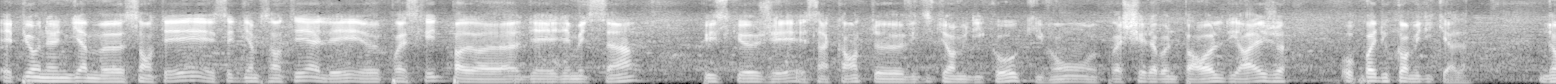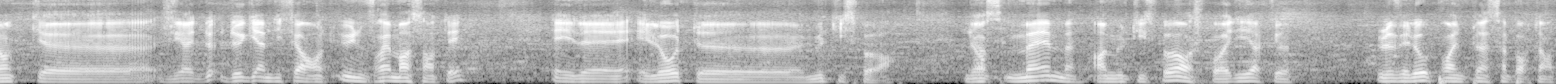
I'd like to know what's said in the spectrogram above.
Et puis on a une gamme santé. Et cette gamme santé, elle est euh, prescrite par euh, des médecins puisque j'ai 50 euh, visiteurs médicaux qui vont prêcher la bonne parole, dirais-je, auprès du corps médical. Donc, euh, j'ai deux, gammes différentes, une vraiment santé et l'autre euh, multisport. Donc, même en multisport, je pourrais dire que le vélo prend une place importante.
